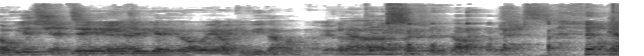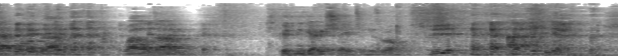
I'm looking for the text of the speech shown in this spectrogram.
Oh yes, yeah, Yeah, yeah, yeah, yeah. yeah, yeah. Oh yeah, I'll give you that one. Yeah, that's actually. Yes. yeah, well done, well done. Good negotiating as well. yeah.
